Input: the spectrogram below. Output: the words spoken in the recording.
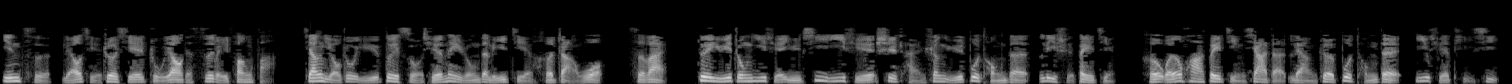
因此了解这些主要的思维方法将有助于对所学内容的理解和掌握。此外，对于中医学与西医学是产生于不同的历史背景。和文化背景下的两个不同的医学体系，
